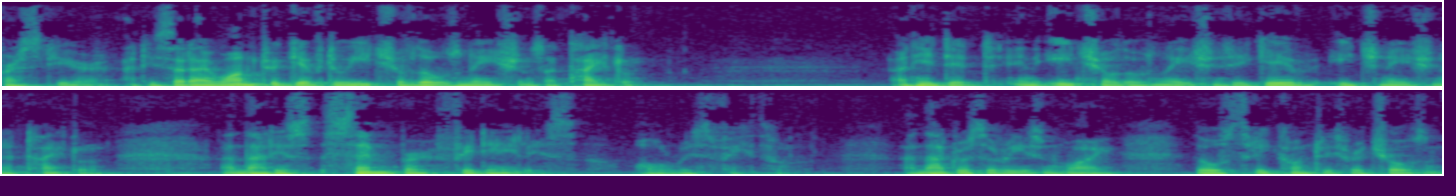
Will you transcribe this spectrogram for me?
first year. And he said, I want to give to each of those nations a title. And he did. In each of those nations, he gave each nation a title. And that is Semper Fidelis, always faithful. And that was the reason why those three countries were chosen.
